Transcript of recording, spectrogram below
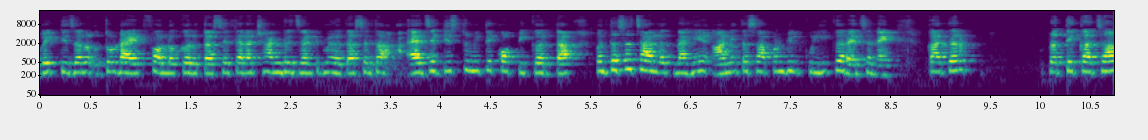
व्यक्ती जर तो डाएट फॉलो करत असेल त्याला छान रिझल्ट मिळत असेल तर ॲज इट इज तुम्ही ते कॉपी करता. पण तसं चालत नाही आणि तसं आपण बिलकुलही करायचं नाही. का तर प्रत्येकाचा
